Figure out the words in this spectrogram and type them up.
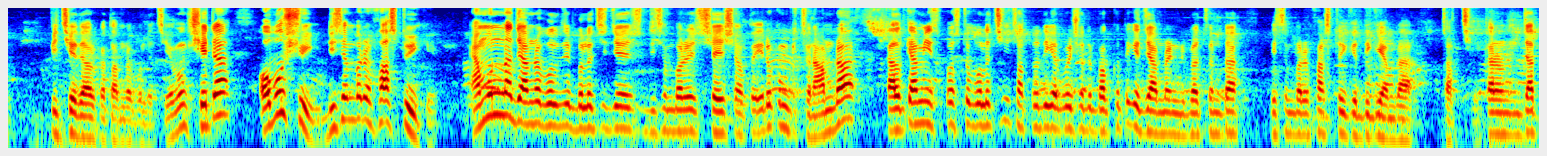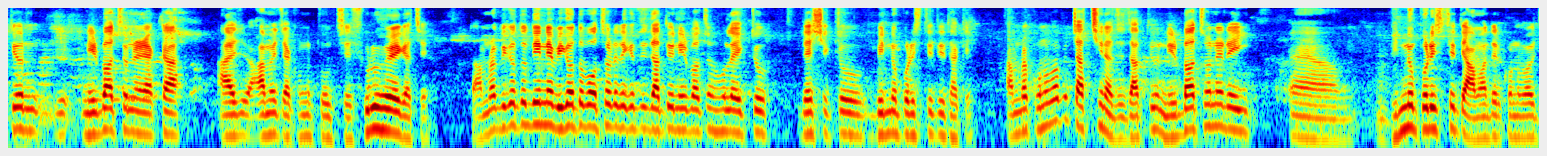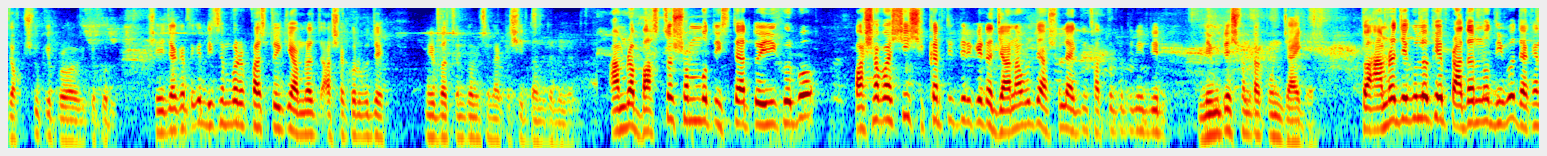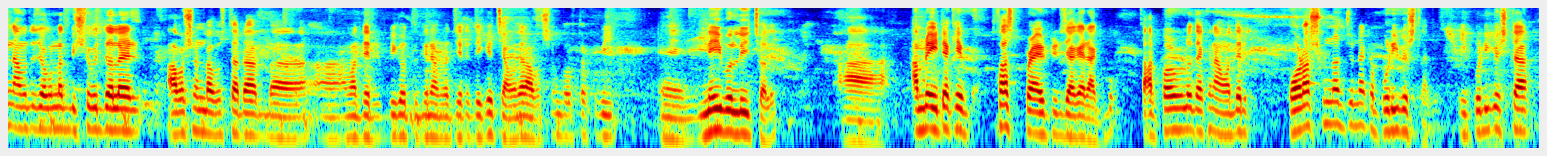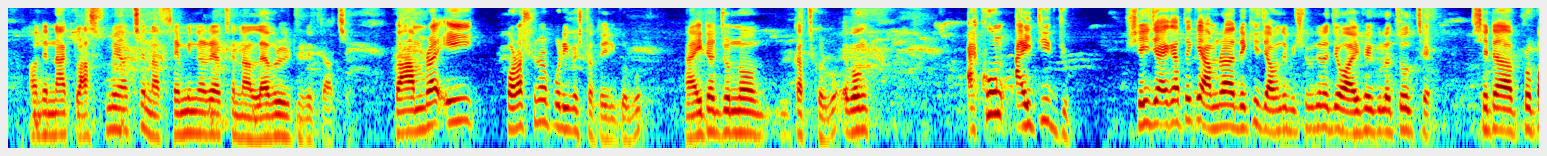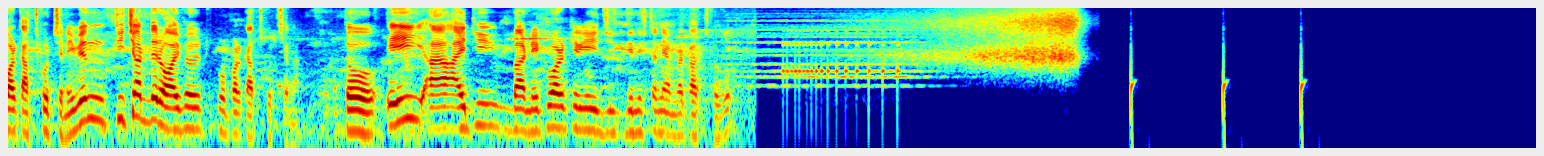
পিছিয়ে দেওয়ার কথা আমরা বলেছি। এবং সেটা অবশ্যই ডিসেম্বরের ফার্স্ট উইকে এমন না যে আমরা বলছি বলেছি যে ডিসেম্বরের শেষ হবে, এরকম কিছু না। আমরা কালকে আমি স্পষ্ট বলেছি ছাত্র অধিকার পরিষদের পক্ষ থেকে যে আমরা নির্বাচনটা ডিসেম্বরের ফার্স্ট উইকের দিকে আমরা চাচ্ছি। কারণ জাতীয় নির্বাচনের একটা আমেজ এখনও চলছে, শুরু হয়ে গেছে। তো আমরা বিগত দিনে, বিগত বছরে দেখেছি জাতীয় নির্বাচন হলে একটু দেশ একটু ভিন্ন পরিস্থিতি থাকে। আমরা কোনোভাবে চাচ্ছি না যে জাতীয় নির্বাচনের এই ভিন্ন পরিস্থিতি আমাদের কোনোভাবে যক্ষুকে প্রভাবিত করুক। সেই জায়গা থেকে ডিসেম্বরের ফার্স্ট উইকে আমরা আশা করব যে নির্বাচন কমিশন একটা সিদ্ধান্ত নেবে। আমরা বাস্তবসম্মত ইস্তাহার তৈরি করব। পাশাপাশি শিক্ষার্থীদেরকে এটা জানাব যে আসলে একজন ছাত্র প্রতিনিধির লিমিটেশনটা কোন জায়গায়। তো আমরা যেগুলোকে প্রাধান্য দিব, দেখেন আমাদের জগন্নাথ বিশ্ববিদ্যালয়ের আবাসন ব্যবস্থাটা বা আমাদের বিগত দিনে আমরা যেটা দেখেছি, আমাদের আবাসন ব্যবস্থা খুবই নেই বললেই চলে। আমরা এটাকে ফার্স্ট প্রায়োরিটির জায়গায় রাখব। তারপর হলো দেখেন আমাদের পড়াশোনার জন্য একটা পরিবেশ লাগে। এই পরিবেশটা আমাদের না ক্লাসরুমে আছে, না সেমিনারে আছে, না ল্যাবরেটরিতে আছে। তো আমরা এই পড়াশোনার পরিবেশটা তৈরি করব। এটার জন্য কাজ করব। এবং এখন আইটির যুগ। সেই জায়গা থেকে আমরা দেখি যে আমাদের বিশ্ববিদ্যালয়ে যে ওয়াইফাইগুলো চলছে, সেটা প্রপার কাজ করছে না। ইভেন টিচারদের ওয়াইফাই প্রপার কাজ করছে না। তো এই আইটি বা নেটওয়ার্কের এই জিনিসটা নিয়ে আমরা কাজ করব।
